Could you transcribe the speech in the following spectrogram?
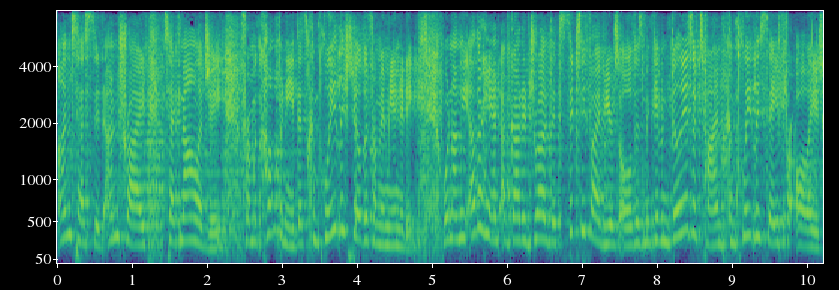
untested, untried technology from a company that's completely shielded from immunity. When on the other hand, I've got a drug that's 65 years old has been given billions of times, completely safe for all age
